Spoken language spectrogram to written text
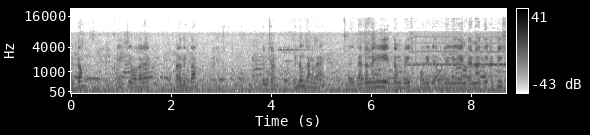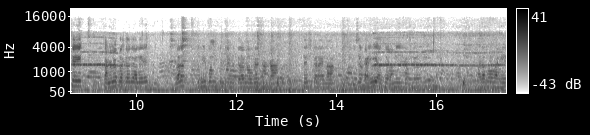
एकदम टेस्टी वगैरे. परत एकदा. एकदम चांगलं एकदम चांगलं आहे. दादांनाही एकदम बेस्ट क्वालिटी आवडलेली आहे. आणि त्यांना ती अतिशय चांगल्या प्रकारे आले आहेत. परत तुम्ही पण तुमच्या मित्रांना वगैरे सांगा. टेस्ट करायला. इथे काही असं आणि आपलं वडापाव आहे.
